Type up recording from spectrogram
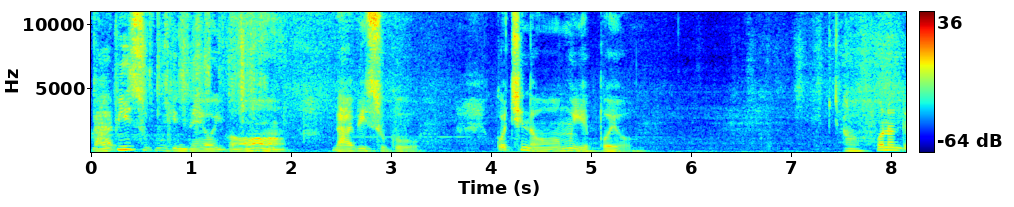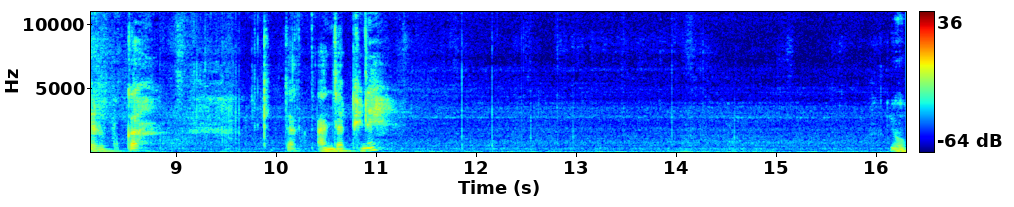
나비 수국인데요, 이거 나비 수국 꽃이 너무 예뻐요. 어, 훤한 대로 볼까? 딱 안 잡히네. 요,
